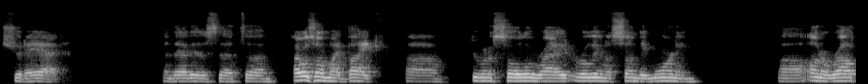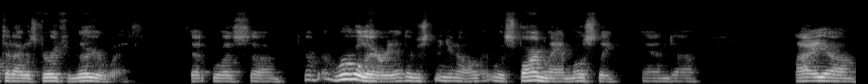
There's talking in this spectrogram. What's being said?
should add. And that is that um, I was on my bike uh, doing a solo ride early on a Sunday morning uh, on a route that I was very familiar with that was um, rural area. There was, you know, it was farmland mostly. And uh, I, uh,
